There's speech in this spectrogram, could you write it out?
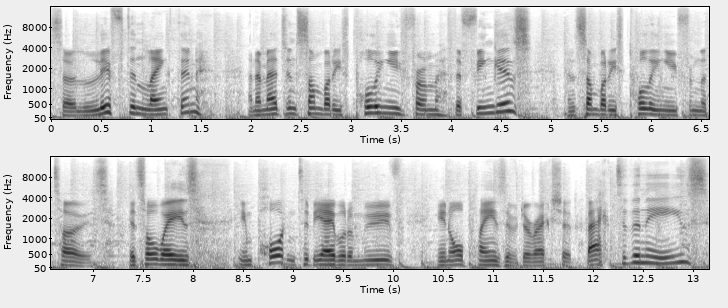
So lift and lengthen and imagine somebody's pulling you from the fingers and somebody's pulling you from the toes. It's always important to be able to move in all planes of direction. Back to the knees,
